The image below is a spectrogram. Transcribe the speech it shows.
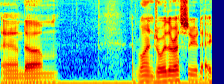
And um, everyone enjoy the rest of your day.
